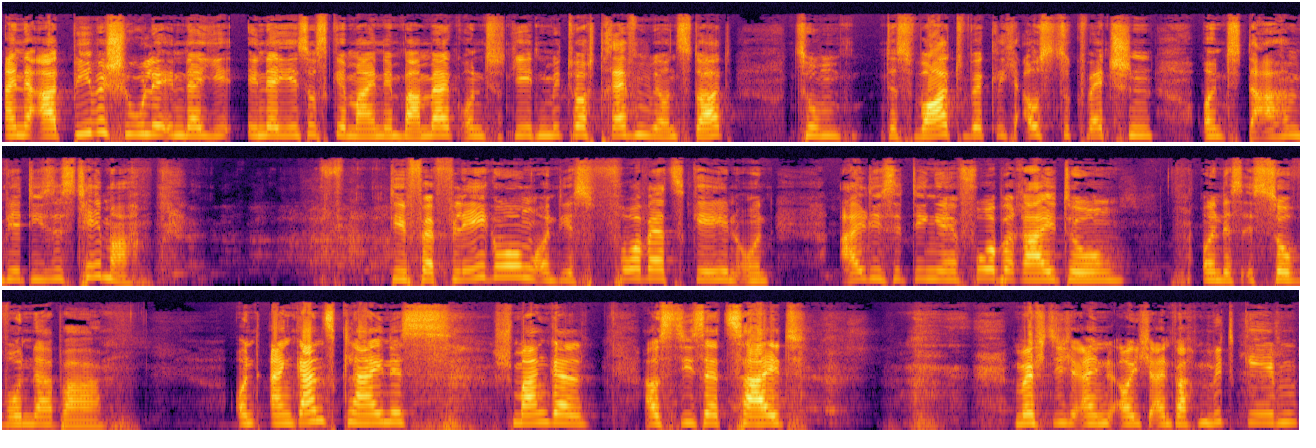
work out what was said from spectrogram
eine Art Bibelschule in der, Je in der Jesusgemeinde in Bamberg und jeden Mittwoch treffen wir uns dort, um das Wort wirklich auszuquetschen. Und da haben wir dieses Thema. Die Verpflegung und das Vorwärtsgehen und all diese Dinge, Vorbereitung. Und es ist so wunderbar. Und ein ganz kleines Schmankerl aus dieser Zeit möchte ich ein, euch einfach mitgeben.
